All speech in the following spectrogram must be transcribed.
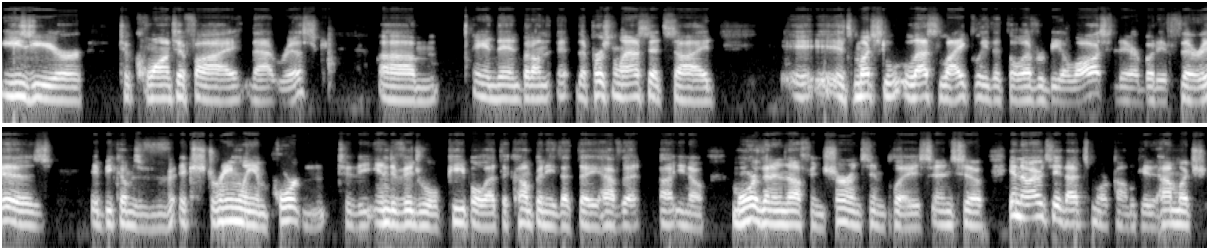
easier to quantify that risk. Um, and then, but on the personal asset side, it, it's much less likely that there'll ever be a loss there. But if there is, it becomes v- extremely important to the individual people at the company that they have that, uh, you know, more than enough insurance in place. And so, you know, I would say that's more complicated. How much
